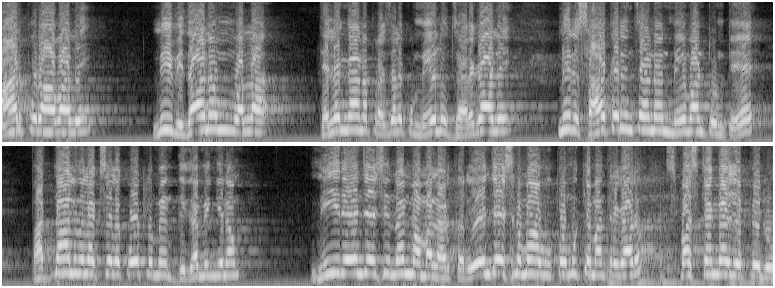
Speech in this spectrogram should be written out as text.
మార్పు రావాలి. మీ విధానం వల్ల తెలంగాణ ప్రజలకు మేలు జరగాలి. మీరు సహకరించండి అని మేమంటుంటే పద్నాలుగు లక్షల కోట్లు మేము దిగమింగినాం. మీరేం చేసిందని మమ్మల్ని అడుగుతారు. ఏం చేసిన మా ఉప ముఖ్యమంత్రి గారు? స్పష్టంగా చెప్పారు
